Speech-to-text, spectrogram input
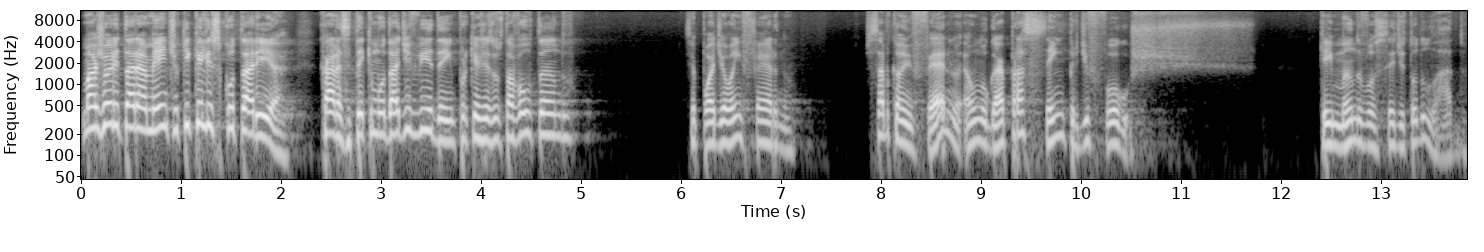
Majoritariamente, o que, que ele escutaria? Cara, você tem que mudar de vida, hein? Porque Jesus está voltando. Você pode ir ao inferno. Você sabe o que é o inferno? É um lugar para sempre de fogo, queimando você de todo lado.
